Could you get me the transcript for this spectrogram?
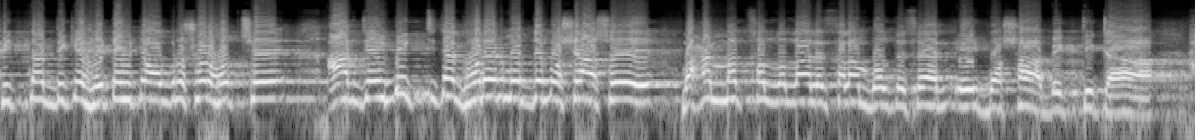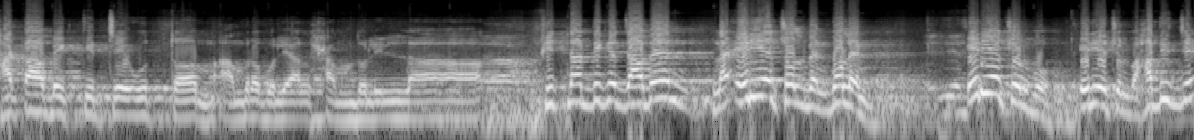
ফিতনার দিকে হেঁটে হেঁটে অগ্রসর হচ্ছে, আর যেই ব্যক্তিটা ঘরের মধ্যে বসে আসে মোহাম্মদ সাল্লাহ সাল্লাম বলতেছেন, এই বসা ব্যক্তিটা হাঁটা ব্যক্তির চেয়ে উত্তম। আমরা বলি, আলহামদুলিল্লাহ। ফিতনার দিকে যাবেন না এড়িয়ে চলবেন? বলেন। এড়িয়ে চলবো এড়িয়ে চলবো। হাদিস যে।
